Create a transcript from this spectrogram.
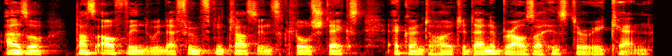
also pass auf, wenn du in der fünften Klasse ins Klo steckst, er könnte heute deine Browser-History kennen.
